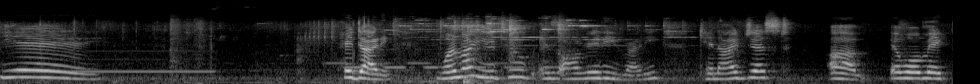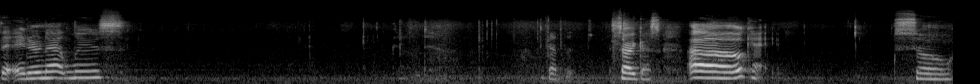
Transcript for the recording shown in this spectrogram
Yay! Hey, Daddy, when my YouTube is already ready, can I just, um, it will make the internet loose? Got the, sorry guys. Uh, okay. So,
